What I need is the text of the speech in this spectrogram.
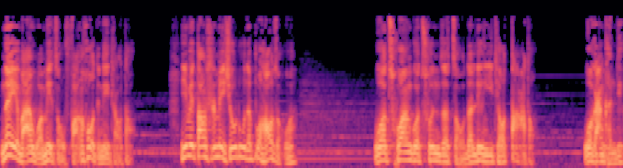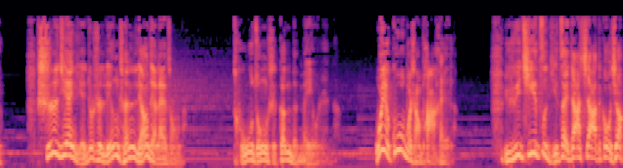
那晚我没走房后的那条道，因为当时没修路，那不好走啊。我穿过村子，走的另一条大道，我敢肯定，时间也就是凌晨两点来钟吧。途中是根本没有人呢，我也顾不上怕黑了。与其自己在家吓得够呛，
